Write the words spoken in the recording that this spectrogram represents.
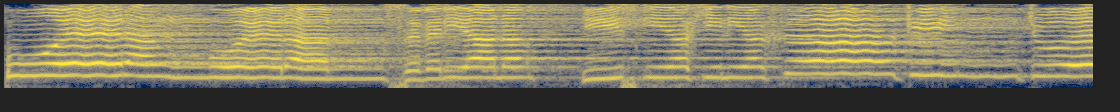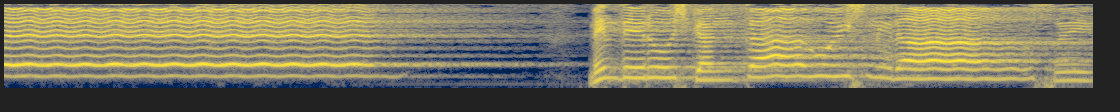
Hueran, hueran, severiana, isquia ginia jaquin chuen. Menderushkan caguis mirasin,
